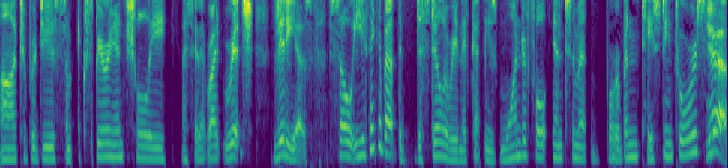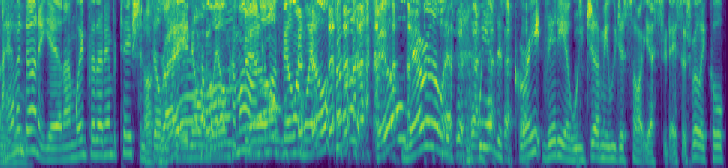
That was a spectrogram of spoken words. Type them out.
uh, to produce some experientially, I say that right, rich videos. So you think about the distillery and they've got these wonderful, intimate bourbon tasting tours. Yeah. I haven't done it yet. I'm waiting for that invitation. Uh, Phil right. Daniel and Come Will. on, Come on, Phil. come on, Phil and Will. Phil? Nevertheless, we have this great video. We, ju- I mean, we just saw it yesterday, so it's really cool.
